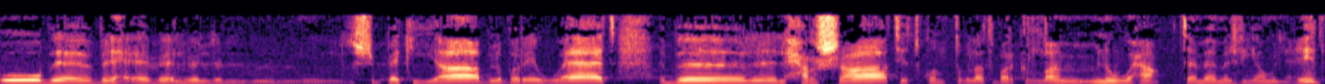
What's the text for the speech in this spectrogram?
وبالشباكيه بالبريوات بالحرشة تكون الطبلة تبارك الله منوعة تماما في يوم العيد.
